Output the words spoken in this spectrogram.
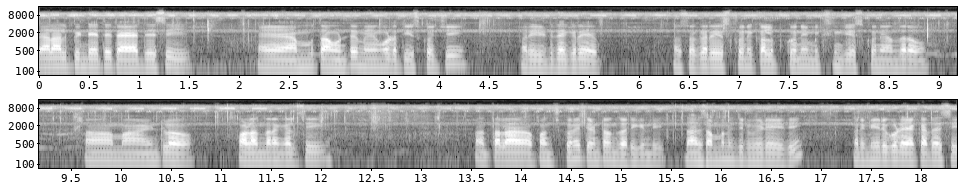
పేలాల పిండి అయితే తయారు చేసి అమ్ముతా ఉంటే మేము కూడా తీసుకొచ్చి మరి ఇంటి దగ్గరే షుగర్ వేసుకొని కలుపుకొని మిక్సింగ్ చేసుకొని అందరం మా ఇంట్లో వాళ్ళందరం కలిసి తల పంచుకొని తినటం జరిగింది. దానికి సంబంధించిన వీడియో ఇది. మరి మీరు కూడా ఏకాదశి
